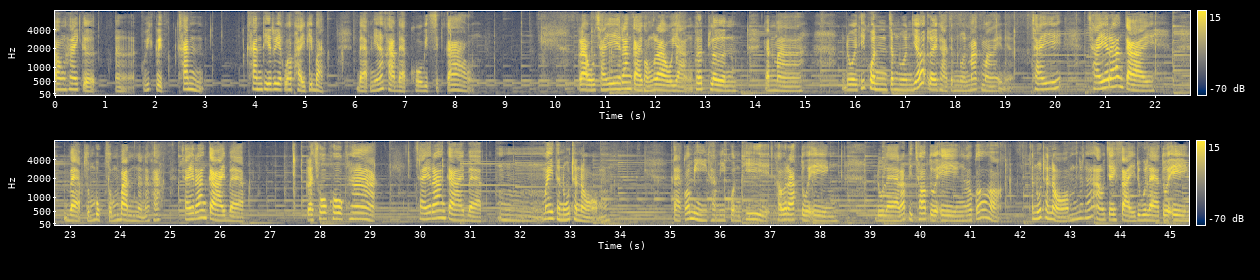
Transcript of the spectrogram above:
ต้องให้เกิดวิกฤตขั้นขั้นที่เรียกว่าภัยพิบัติ แบบนี้ค่ะแบบโควิด -19 เราใช้ร่างกายของเราอย่างเพลิดเพลินกันมา โดยที่คนจำนวนเยอะเลยค่ะจำนวนมากมายเนี่ยใช้ใช้ร่างกายแบบสมบุกสมบันน่ะนะคะ ใช้ร่างกายแบบกระโชกโคกหากใช้ร่างกายแบบไม่ทนุถนอม แต่ก็มีค่ะมีคนที่เขารักตัวเอง ดูแลรับผิดชอบตัวเองแล้วก็ ทนุถนอมนะคะ เอาใจใส่ดูแลตัวเอง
